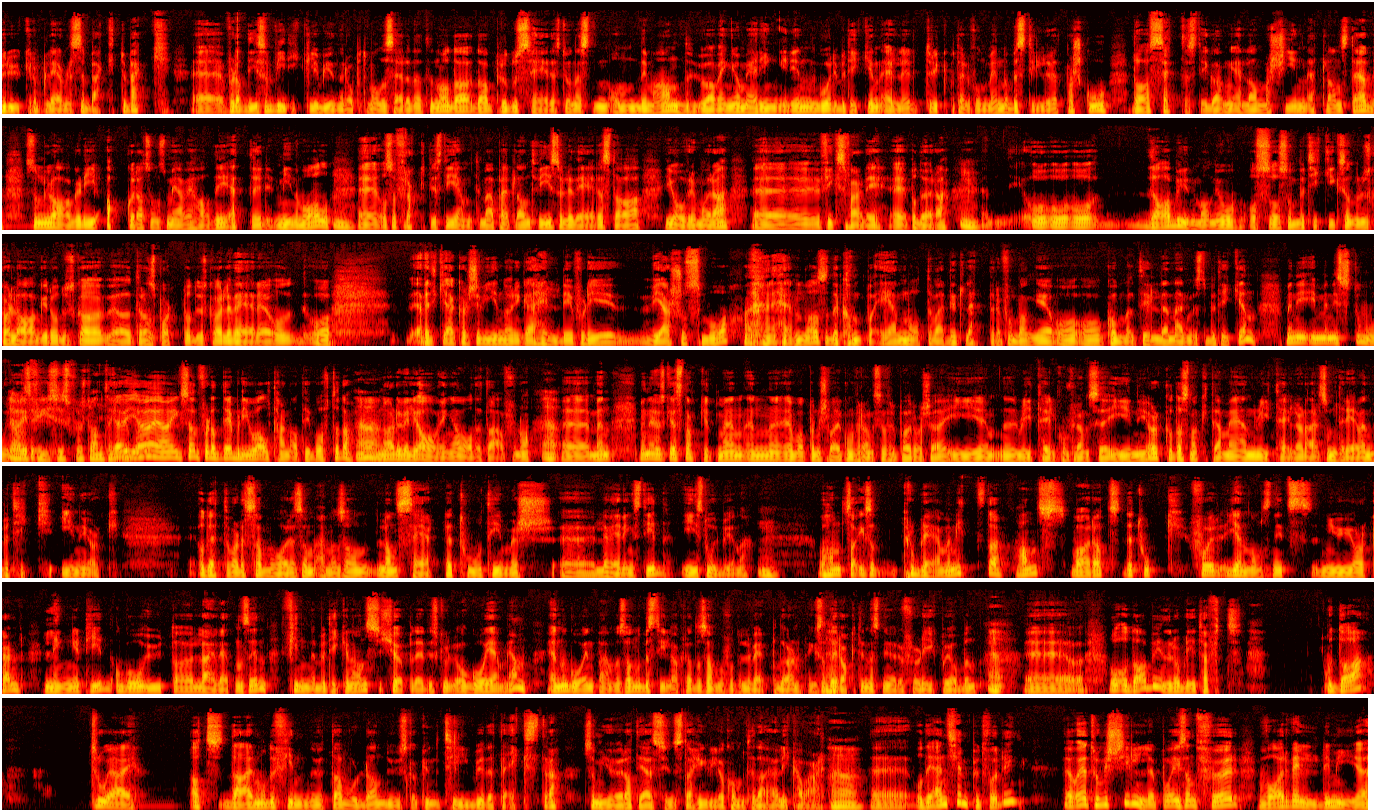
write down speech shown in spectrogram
brukeropplevelse back to back. For at de som virkelig begynner å optimalisere dette nå, da, da, produseres det jo nesten on demand. Uavhengig om jeg ringer inn, går i butikken eller trykker på telefonen min og bestiller et par sko. Da settes det i gang en eller annen maskin et eller annet sted som lager de akkurat sånn som jeg vil ha de etter mine mål. Mm. Eh, og så fraktes de hjem til meg på et eller annet vis og leveres da i overmorgen eh, fiks ferdig eh, på døra. Mm. Og, og, og da begynner man jo også som butikk, når du skal ha lager og du skal ha transport og du skal levere. og, og jeg vet ikke, Kanskje vi i Norge er heldige fordi vi er så små ennå, så det kan på en måte være litt lettere for mange å, å komme til den nærmeste butikken. Men i, men i store Ja, I fysisk forstand, tenker du ja, på? Ja, ikke sant? for det blir jo alternativet ofte. da. Ja. Nå er du veldig avhengig av hva dette er for noe. Ja. Eh, men, men, jeg husker jeg snakket med en, en, Jeg var på en svær konferanse for et par år siden i en retail-konferanse i New York, og da snakket jeg med en retailer der som drev en butikk i New York. Og dette var det samme året som Amazon lanserte to timers eh, leveringstid i storbyene. Mm. Og han sa, sant, Problemet mitt da, hans var at det tok for gjennomsnitts-New Yorkeren lengre tid å gå ut av leiligheten sin, finne butikken hans, kjøpe det de skulle og gå hjem igjen, enn å gå inn på Amazon og bestille akkurat det samme og få det levert på døren. Sant? Det rakk de nesten å gjøre før de gikk på jobben. Ja. Eh, og, og da begynner det å bli tøft. Og da tror jeg at der må du finne ut av hvordan du skal kunne tilby dette ekstra, som gjør at jeg syns det er hyggelig å komme til deg allikevel. Ja. Eh, og det er en kjempeutfordring. Og jeg tror vi skiller på ikke sant? Før var veldig mye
